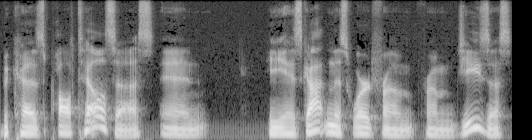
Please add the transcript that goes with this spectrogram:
because Paul tells us, and he has gotten this word from from Jesus.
